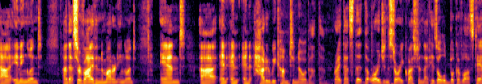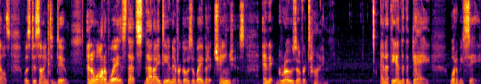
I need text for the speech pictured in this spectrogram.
uh, in England uh, that survive into modern England, and uh, and and and how did we come to know about them? Right. That's the the origin story question that his old Book of Lost Tales was designed to do. In a lot of ways, that's that idea never goes away, but it changes and it grows over time. And at the end of the day, what do we see?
